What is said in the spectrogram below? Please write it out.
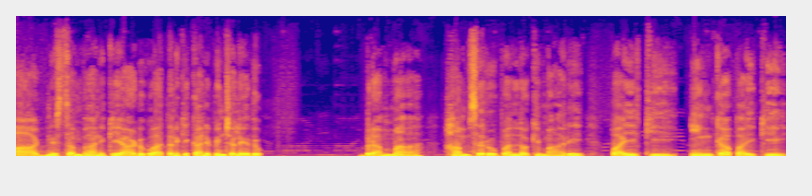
ఆ అగ్నిస్తంభానికి అడుగు అతనికి కనిపించలేదు. బ్రహ్మ హంస రూపంలోకి మారి పైకి ఇంకా పైకి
